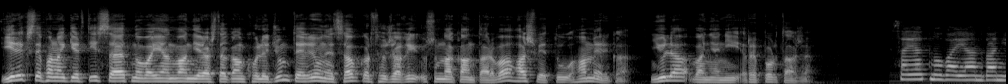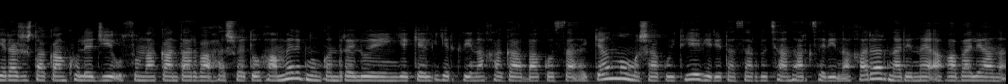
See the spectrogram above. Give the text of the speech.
Երեք Ստեփանակերտի Սայաթ Նովայի անվան երաշտական քոլեջում տեղի ունեցավ կրթօջախի ուսումնական տարվա հաշվետու համերգը։ Յուլիա Վանյանի ռեպորտաժը։ Սայաթ-Նովայի անվան երաժշտական քոլեջի ուսումնական տարվա հաշվետու համերգն ունկնդրելու էին եկել երկրի նախագահ Բակո Սահակյանն ու մշակույթի եւ երիտասարդության հարցերի նախարար Նարինե Աղաբալյանը։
